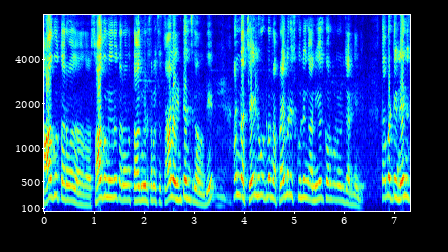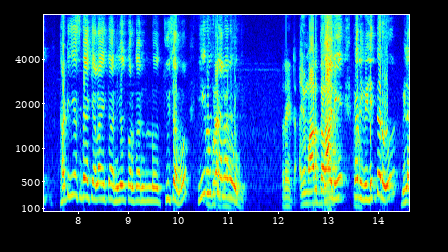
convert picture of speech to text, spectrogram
తాగు తర్వాత సాగునీరు తర్వాత తాగునీరు సమస్య చాలా ఇంటెన్స్గా ఉంది. అండ్ నా చైల్డ్హుడ్లో నా ప్రైమరీ స్కూలింగ్ ఆ నియోజకవర్గంలో జరిగింది. కాబట్టి నేను థర్టీ ఇయర్స్ బ్యాక్ ఎలా అయితే ఆ నియోజకవర్గంలో చూశానో ఈ రోజు అలానే ఉంది. రైట్ అవి మారుద్దాం. కానీ కానీ వీళ్ళిద్దరూ వీళ్ళ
